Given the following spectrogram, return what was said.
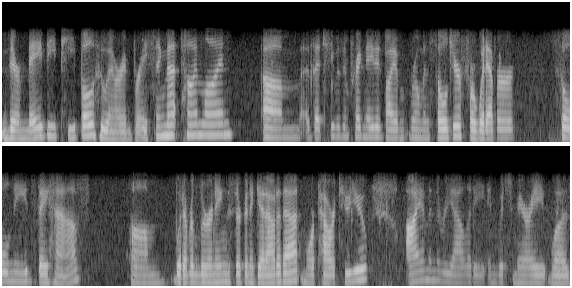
There may be people who are embracing that timeline um, that she was impregnated by a Roman soldier for whatever soul needs they have, um, whatever learnings they're going to get out of that. More power to you. I am in the reality in which Mary was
